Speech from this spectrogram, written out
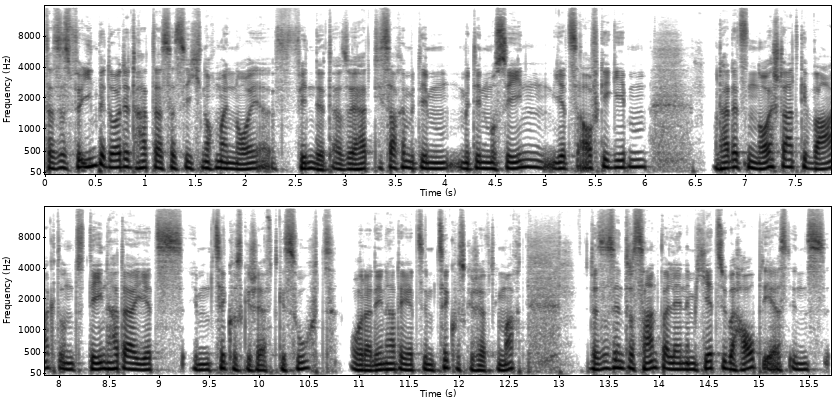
dass es für ihn bedeutet hat, dass er sich nochmal neu findet. Also er hat die Sache mit, dem, mit den Museen jetzt aufgegeben und hat jetzt einen Neustart gewagt und den hat er jetzt im Zirkusgeschäft gesucht oder den hat er jetzt im Zirkusgeschäft gemacht. Das ist interessant, weil er nämlich jetzt überhaupt erst ins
